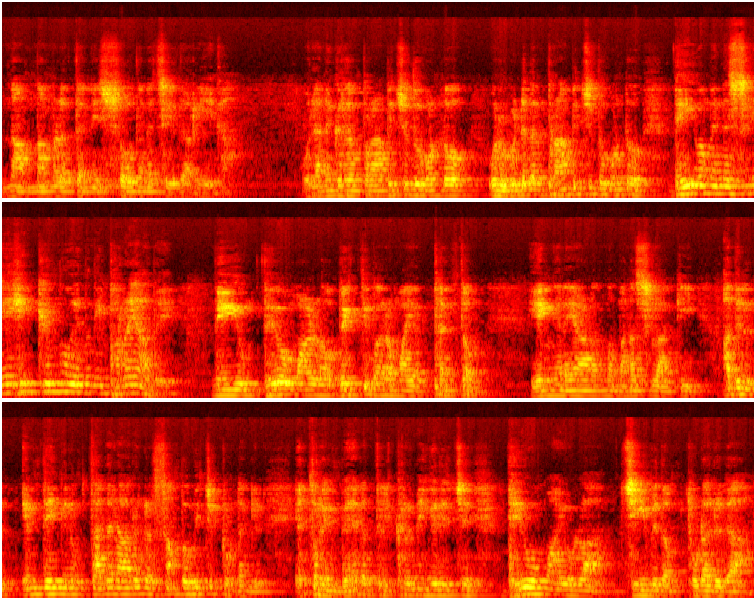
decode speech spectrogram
നാം നമ്മളെ തന്നെ ശോധന ചെയ്തറിയുക. ഒരു അനുഗ്രഹം പ്രാപിച്ചതുകൊണ്ടോ ഒരു വിടുതൽ പ്രാപിച്ചതുകൊണ്ടോ ദൈവം എന്നെ സ്നേഹിക്കുന്നു എന്ന് നീ പറയാതെ നീയും ദൈവമായുള്ള വ്യക്തിപരമായ ബന്ധം എങ്ങനെയാണെന്ന് മനസ്സിലാക്കി അതിൽ എന്തെങ്കിലും തകരാറുകൾ സംഭവിച്ചിട്ടുണ്ടെങ്കിൽ എത്രയും വേഗത്തിൽ ക്രമീകരിച്ച് ദൈവമായുള്ള ജീവിതം തുടരുക.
